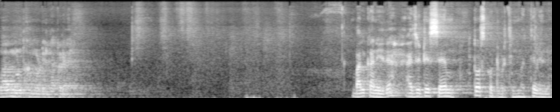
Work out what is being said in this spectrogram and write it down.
ಬಾಲ್ ನೋಡ್ಕೊಂಬೋಡಿಲ್ಲ ಇಲ್ಲ ಕಡೆ. ಬಾಲ್ಕನಿ ಇದೆ. ಆ್ಯಸ್ ಇಟ್ ಈಸ್ ಸೇಮ್ ತೋರಿಸ್ಕೊಟ್ಬಿಡ್ತೀನಿ ಮತ್ತೇನೇನು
